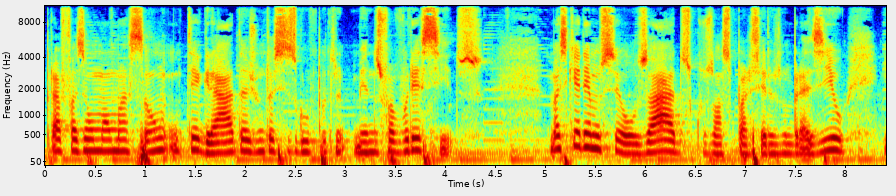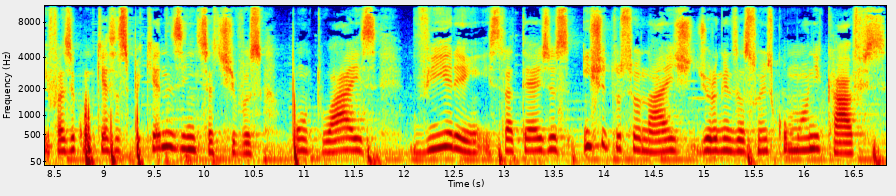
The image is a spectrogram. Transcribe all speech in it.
para fazer uma, uma ação integrada junto a esses grupos menos favorecidos. Mas queremos ser ousados com os nossos parceiros no Brasil e fazer com que essas pequenas iniciativas pontuais virem estratégias institucionais de organizações como a Unicafes,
